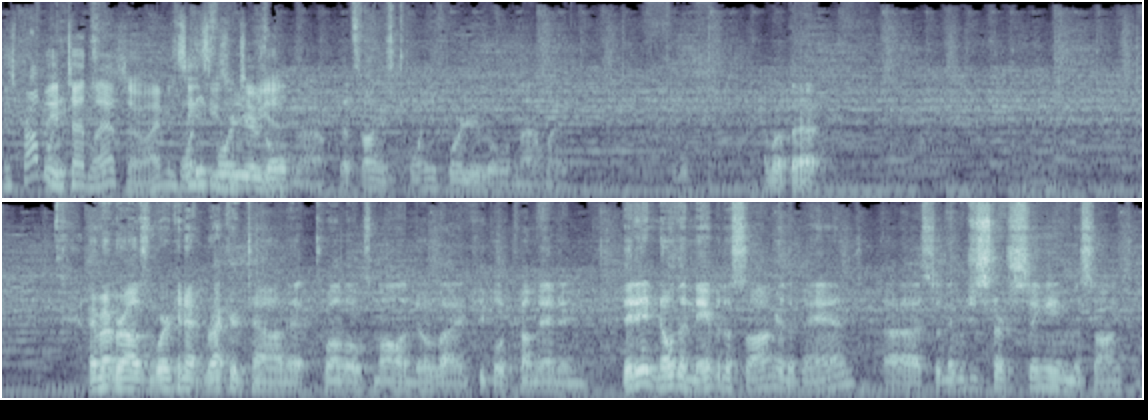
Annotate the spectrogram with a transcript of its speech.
It's probably in Ted Lasso. I haven't seen 24 season two years old now. That song is 24 years old now, Mike. How about that? I remember I was working at Record Town at 12 Oaks Mall in Novi, and people would come in and they didn't know the name of the song or the band, uh, so they would just start singing the song to me.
